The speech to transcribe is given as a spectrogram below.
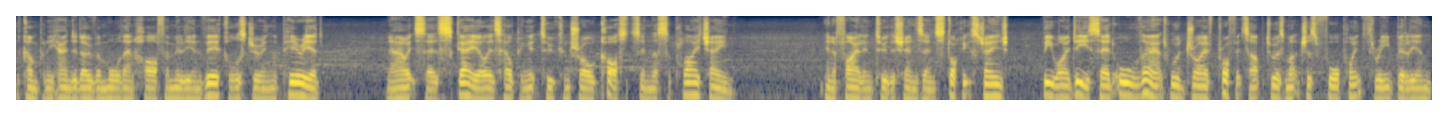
The company handed over more than half a million vehicles during the period. Now it says scale is helping it to control costs in the supply chain. In a filing to the Shenzhen Stock Exchange, BYD said all that would drive profits up to as much as $4.3 billion.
